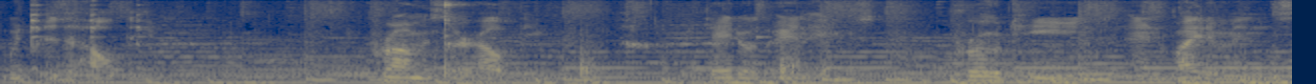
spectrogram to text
which is healthy promise they're healthy. Potatoes and eggs, protein and vitamins,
